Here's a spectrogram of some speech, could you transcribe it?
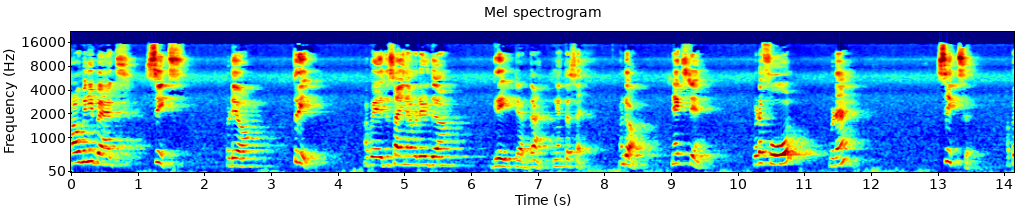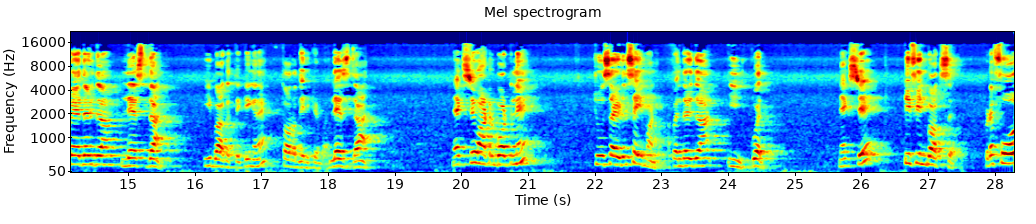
how many bags six ഇവിടെയോ ത്രീ അപ്പോൾ ഏത് സൈൻ അവിടെ എഴുതുക? ഗ്രേറ്റർ ദാൻ ഇങ്ങനത്തെ സൈൻ ഉണ്ടോ നെക്സ്റ്റ് ഇവിടെ ഫോർ ഇവിടെ സിക്സ് അപ്പോൾ ഏതെഴുതുക ലെസ് ദാൻ ഈ ഭാഗത്തേക്ക് ഇങ്ങനെ തുറന്നിരിക്കുമ്പോൾ less than next water bottle two സൈഡും സെയിം ആണ്. അപ്പോൾ എന്തെഴുതുക ഈക്വൽ നെക്സ്റ്റ് ടിഫിൻ ബോക്സ് ഇവിടെ ഫോർ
